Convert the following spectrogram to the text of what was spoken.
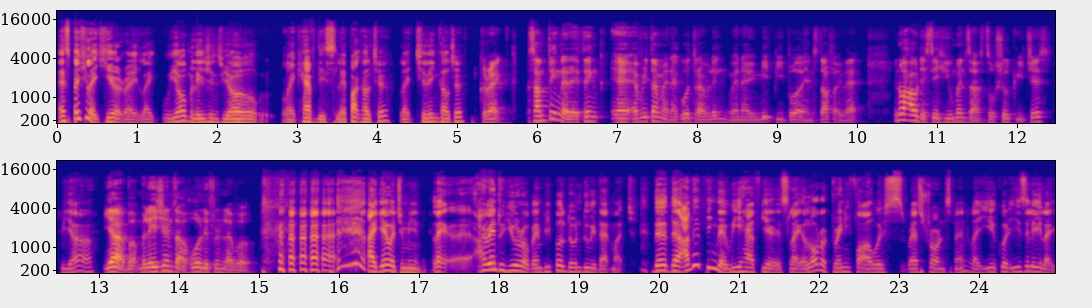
especially like here, right? Like we all Malaysians, we all like have this lepak culture, like chilling culture. correct something that i think uh, every time when i go traveling when i meet people and stuff like that you know how they say humans are social creatures We are. yeah but malaysians are a whole different level I get what you mean. Like I went to Europe and people don't do it that much. The the other thing that we have here is like a lot of 24 hours restaurants, man. Like you could easily like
